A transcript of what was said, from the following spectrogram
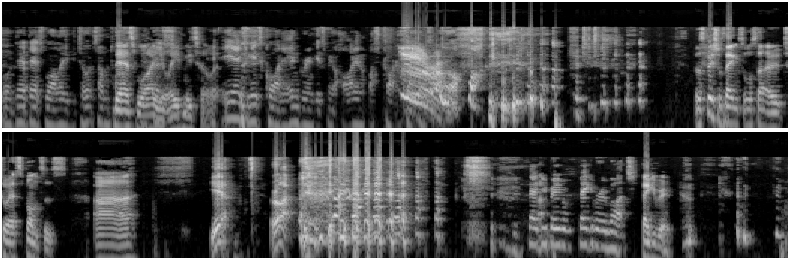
Well, that, that's why I leave you to it sometimes. That's why you leave me to it. He actually gets quite angry and gets me a hiding if I try to. oh fuck! A special thanks also to our sponsors. Uh, yeah. Right. Thank you, people. Thank you very much. Thank you very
